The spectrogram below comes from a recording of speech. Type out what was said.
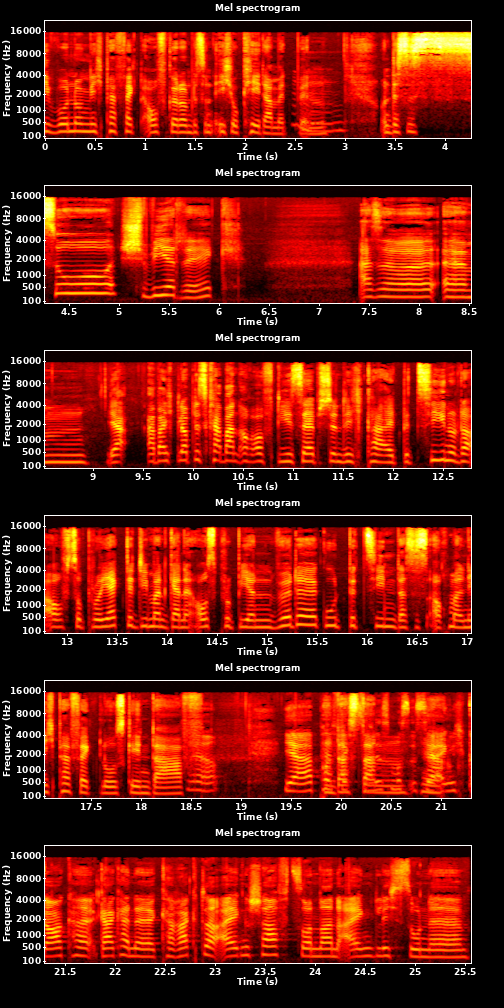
die Wohnung nicht perfekt aufgeräumt ist und ich okay damit bin. Mhm. Und das ist so schwierig. Also ähm, ja, aber ich glaube, das kann man auch auf die Selbstständigkeit beziehen oder auf so Projekte, die man gerne ausprobieren würde, gut beziehen, dass es auch mal nicht perfekt losgehen darf. Ja. Ja, Perfektionismus dann, ist ja, ja, eigentlich gar, gar keine Charaktereigenschaft, sondern eigentlich so eine,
